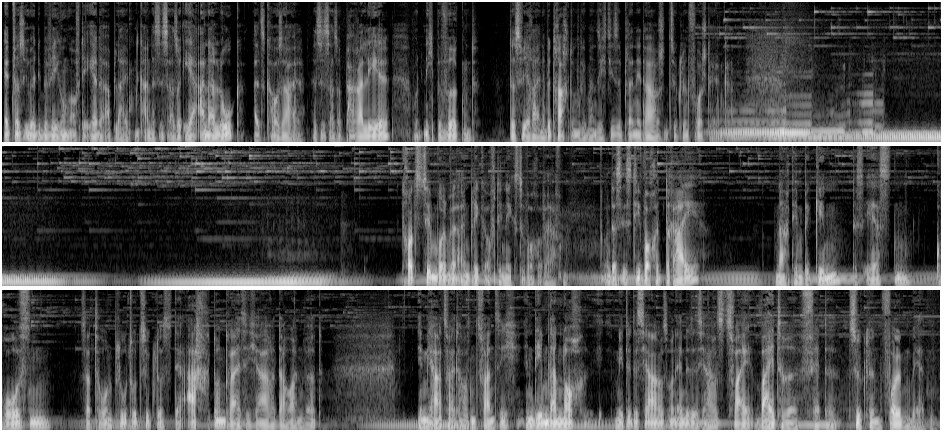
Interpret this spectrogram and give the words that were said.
etwas über die Bewegung auf der Erde ableiten kann. Es ist also eher analog als kausal. Es ist also parallel und nicht bewirkend. Das wäre eine Betrachtung, wie man sich diese planetarischen Zyklen vorstellen kann. Trotzdem wollen wir einen Blick auf die nächste Woche werfen. Und das ist die Woche drei nach dem Beginn des ersten großen Saturn-Pluto-Zyklus, der 38 Jahre dauern wird, im Jahr 2020, in dem dann noch Mitte des Jahres und Ende des Jahres zwei weitere fette Zyklen folgen werden.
